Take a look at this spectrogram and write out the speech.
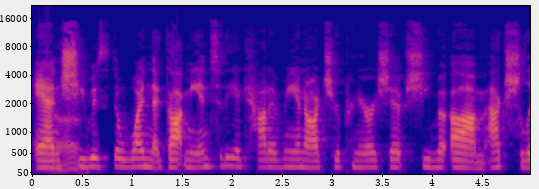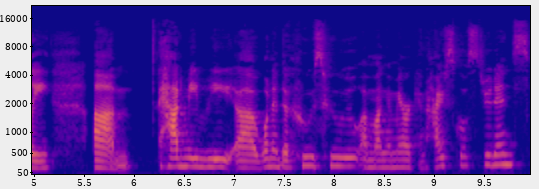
And ah. she was the one that got me into the academy and entrepreneurship. She um, actually um, had me be uh, one of the who's who among American high school students.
